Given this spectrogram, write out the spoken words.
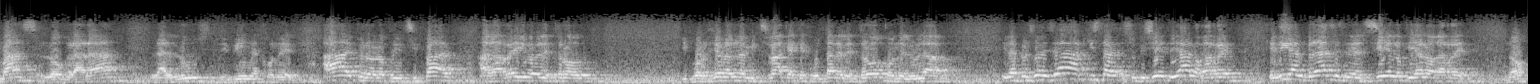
más logrará la luz divina con él. Ay, pero lo principal, agarré yo el electrodo. Y por ejemplo hay una mitzvah que hay que juntar el electrodo con el ulam. Y la persona dice, ah, aquí está suficiente, ya lo agarré. Que digan gracias en el cielo que ya lo agarré. No.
